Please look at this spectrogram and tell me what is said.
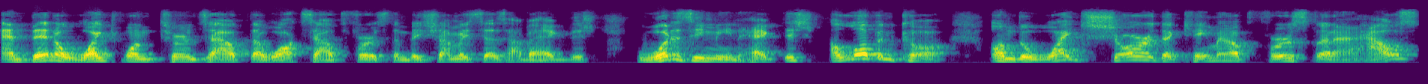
and then a white one turns out that walks out first, and Beishamai says, have a Hegdish, what does he mean, Hegdish? A lovinka on the white shore that came out first at a house.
